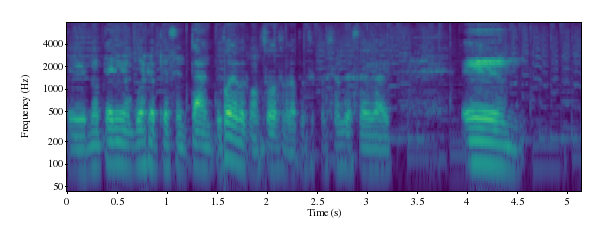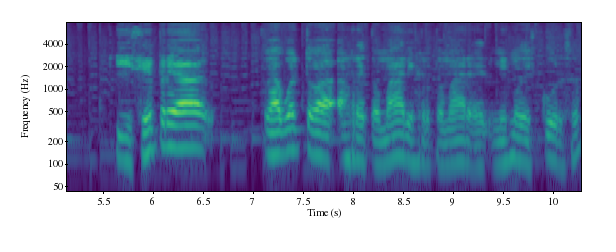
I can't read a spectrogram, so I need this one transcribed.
eh, no tenía un buen representante, fue vergonzoso la presentación de Sega. Eh, y siempre ha ha vuelto a, retomar y retomar el mismo discurso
